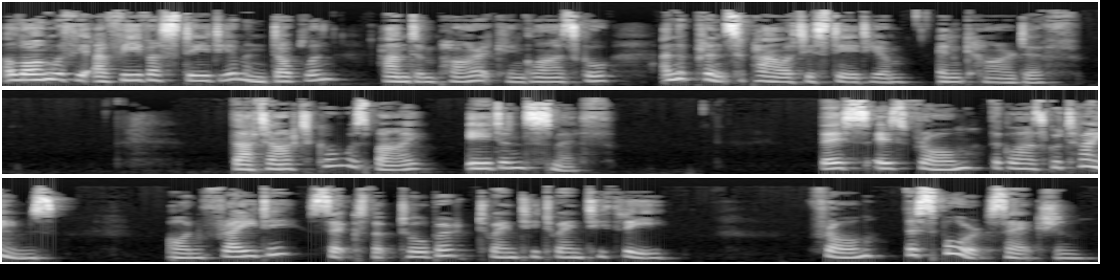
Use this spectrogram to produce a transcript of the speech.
along with the Aviva Stadium in Dublin, Hampden Park in Glasgow and the Principality Stadium in Cardiff. That article was by Aidan Smith. This is from the Glasgow Times on Friday, 6th October 2023 from the Sport section.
